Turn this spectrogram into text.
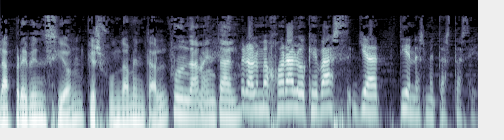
la prevención, que es fundamental. fundamental. Pero a lo mejor a lo que vas ya tienes metástasis.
